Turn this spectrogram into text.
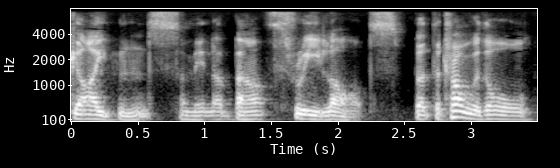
guidance, I mean, about three lots. But the trouble with all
